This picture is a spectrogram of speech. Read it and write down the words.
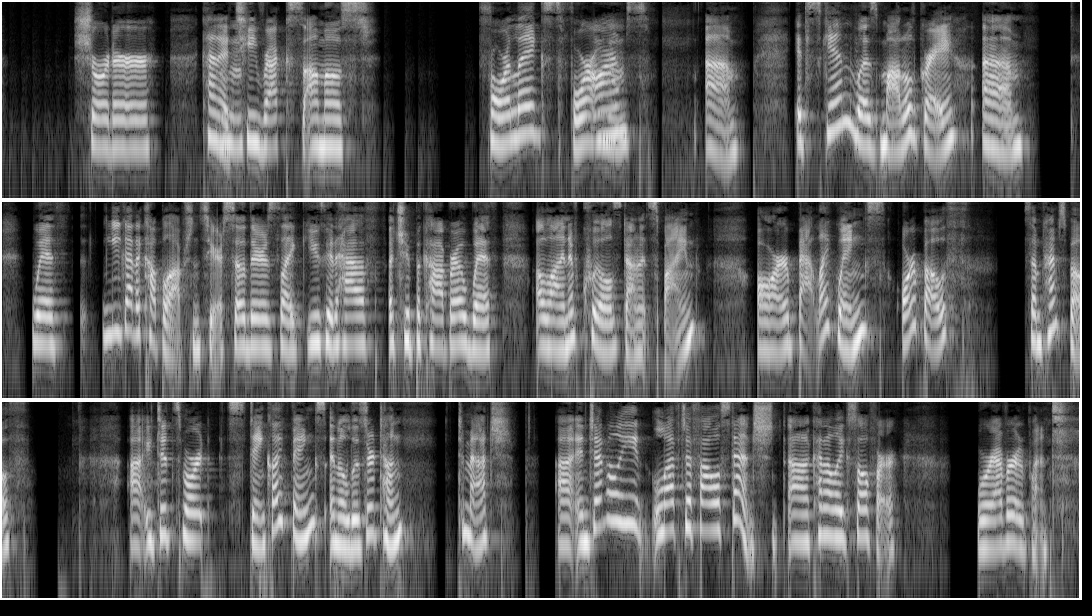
shorter, kind of T Rex almost forelegs, forearms. Um, its skin was mottled gray. Um, with you got a couple options here. So there's like you could have a chupacabra with a line of quills down its spine, or bat-like wings, or both. Sometimes both. Uh, it did sport snake-like fangs and a lizard tongue to match, uh, and generally left a foul stench, uh, kind of like sulfur, wherever it went.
